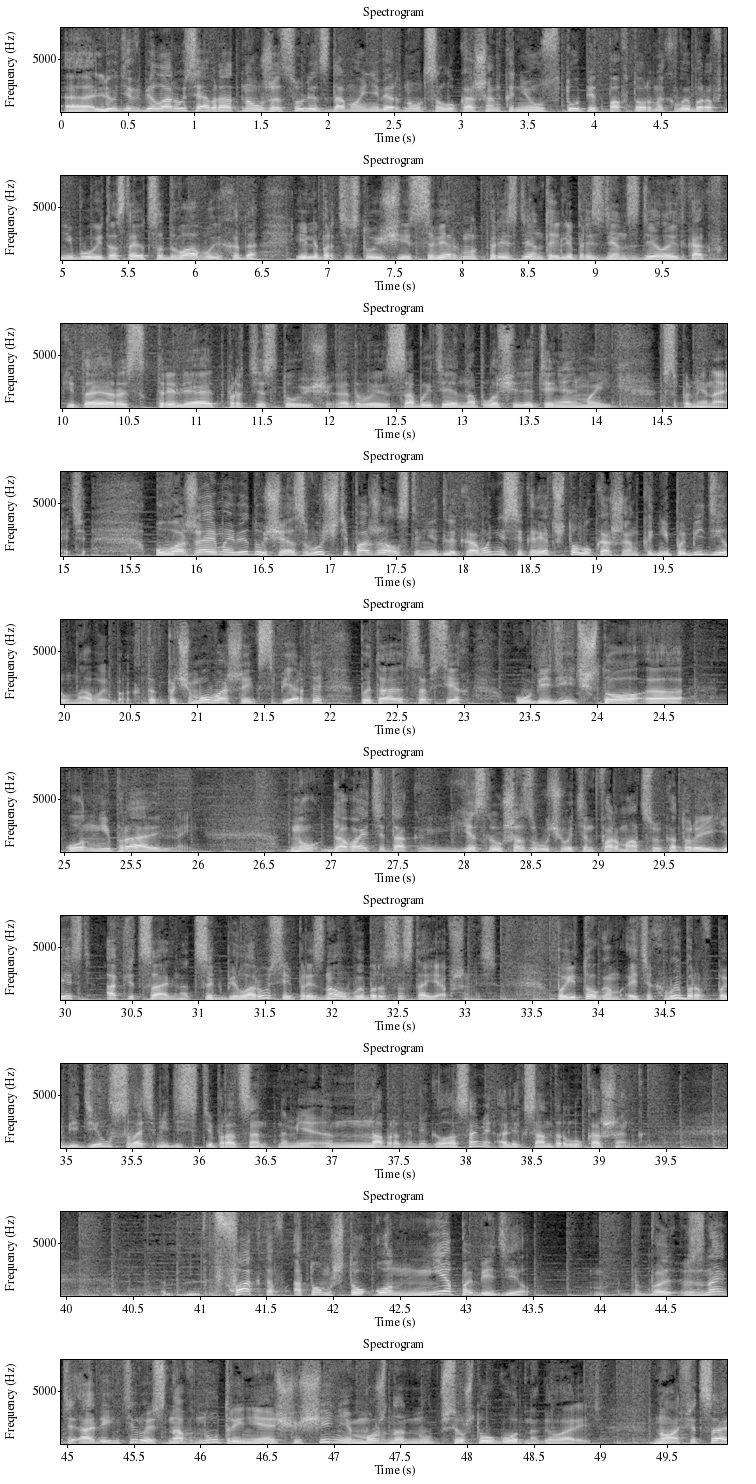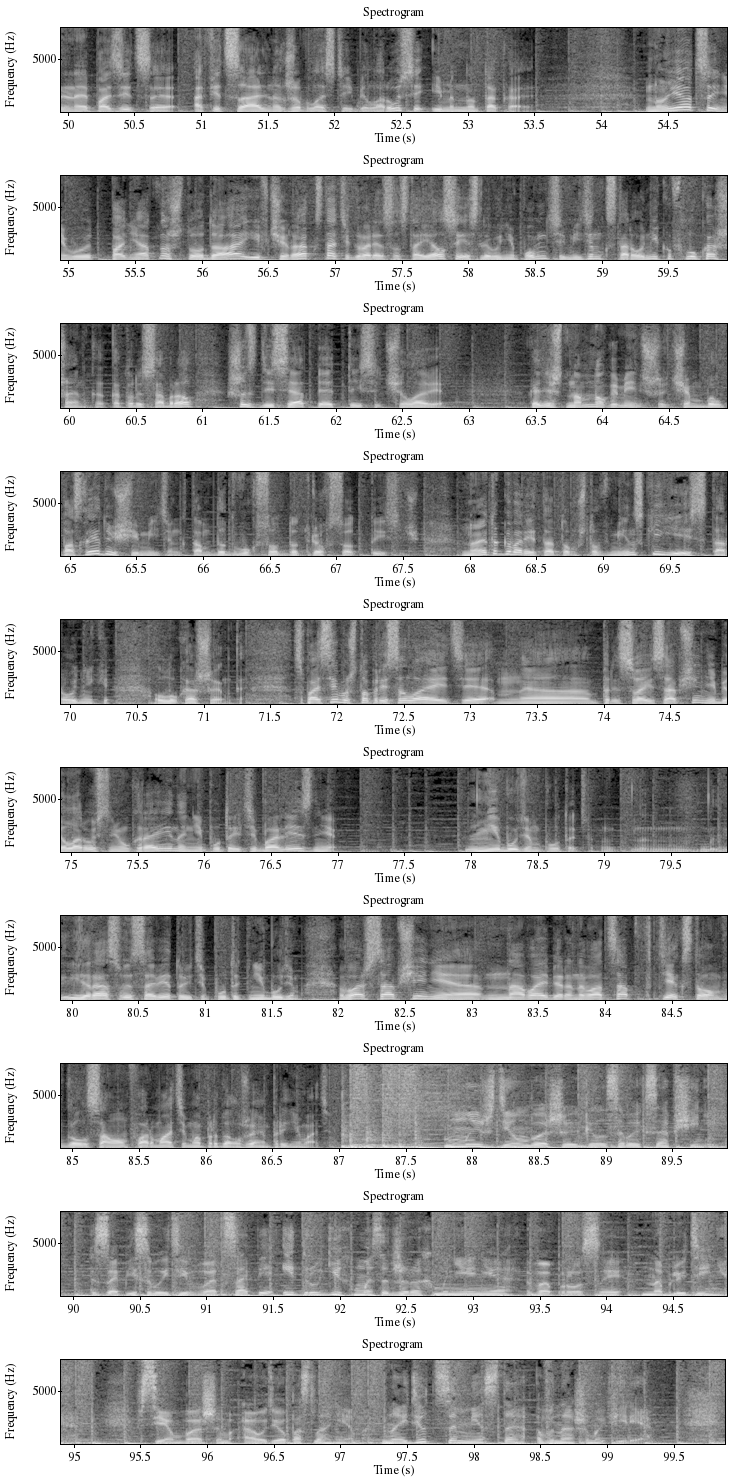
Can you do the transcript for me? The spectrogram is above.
Э, Люди в Беларуси обратно уже с улиц домой не вернутся. Лукашенко не уступит, повторных выборов не будет. Остается два выхода. Или протестующие свергнут президента, или президент сделает, как в Китае, расстреляет протестующих. Это вы события на площади Тяньаньмэй вспоминаете. Уважаемый ведущий, озвучьте, пожалуйста, ни для кого не секрет, что Лукашенко не победил на выборах. Так почему ваши эксперты пытаются всех убедить, что э, он неправильный? Ну, давайте так, если уж озвучивать информацию, которая есть, официально ЦИК Беларуси признал выборы состоявшимися. По итогам этих выборов победил с 80% набранными голосами Александр Лукашенко. Фактов о том, что он не победил, вы знаете, ориентируясь на внутренние ощущения, можно ну, все что угодно говорить. Но официальная позиция официальных же властей Беларуси именно такая. Ну и оценивают. Понятно, что да. И вчера, кстати говоря, состоялся, если вы не помните, митинг сторонников Лукашенко, который собрал 65 тысяч человек. Конечно, намного меньше, чем был последующий митинг, там до 200, до 300 тысяч. Но это говорит о том, что в Минске есть сторонники Лукашенко. Спасибо, что присылаете э, свои сообщения. Беларусь не Украина, не путайте болезни. Не будем путать. И раз вы советуете, путать не будем. Ваше сообщение на Viber и на WhatsApp в текстовом, в голосовом формате мы продолжаем принимать. Мы ждем ваших голосовых сообщений. Записывайте в WhatsApp и других мессенджерах мнения, вопросы, наблюдения. Всем вашим аудиопосланиям найдется место в нашем эфире.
